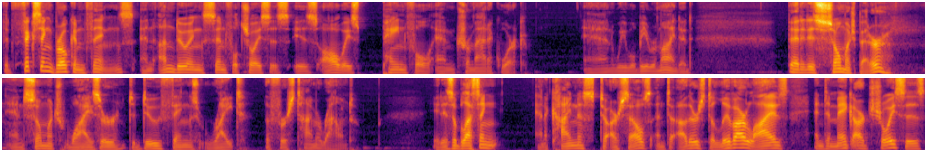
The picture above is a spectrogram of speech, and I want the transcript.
that fixing broken things and undoing sinful choices is always painful and traumatic work. And we will be reminded that it is so much better and so much wiser to do things right the first time around. It is a blessing and a kindness to ourselves and to others to live our lives and to make our choices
